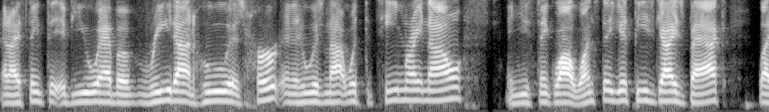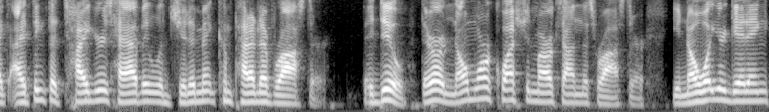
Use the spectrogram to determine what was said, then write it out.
And I think that if you have a read on who is hurt and who is not with the team right now, and you think, wow, once they get these guys back, like I think the Tigers have a legitimate competitive roster. They do. There are no more question marks on this roster. You know what you're getting.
